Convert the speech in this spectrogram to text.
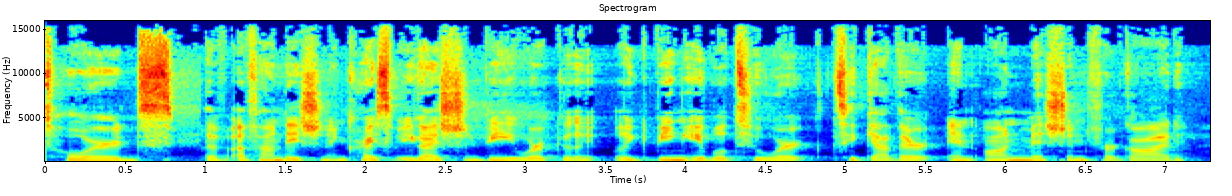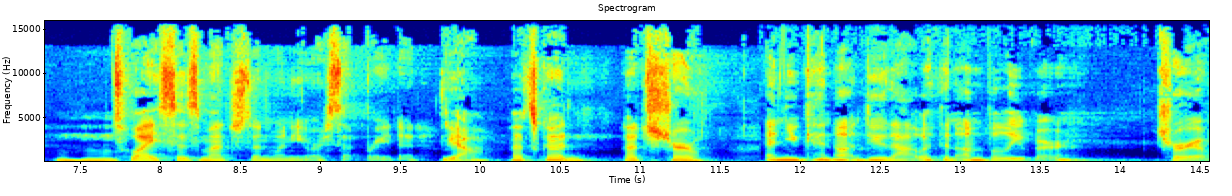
towards a foundation in Christ, but you guys should be working like being able to work together and on mission for God mm-hmm. twice as much than when you are separated. Yeah, that's good. That's true. And you cannot do that with an unbeliever. True.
